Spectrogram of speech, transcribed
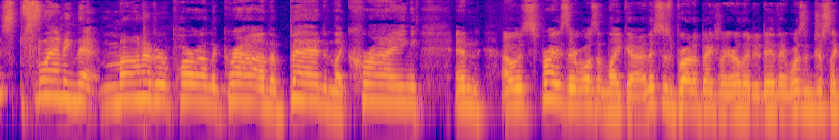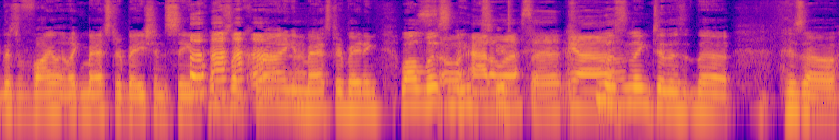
slamming that monitor part on the ground on the bed and like crying. And I was surprised there wasn't like a. This was brought up actually earlier today. There wasn't just like this violent like masturbation scene. Him just like crying and masturbating while so listening to adolescent. Yeah. listening to the the his uh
